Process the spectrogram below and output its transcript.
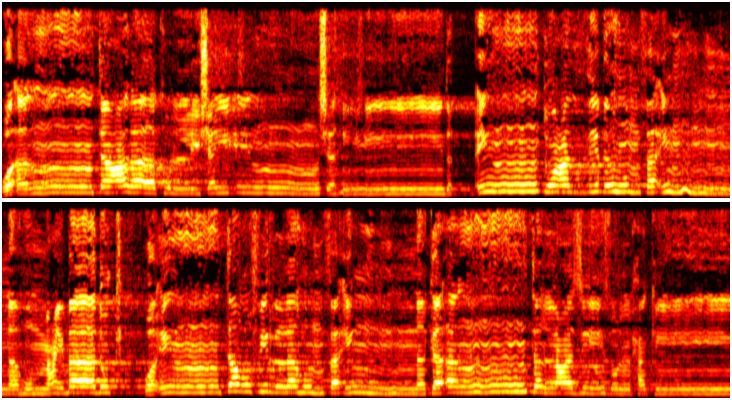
وأنت على كل شيء شهيد. إن تعذبهم فإنهم عبادك وإن تغفر لهم فإنك أنت العزيز الحكيم.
